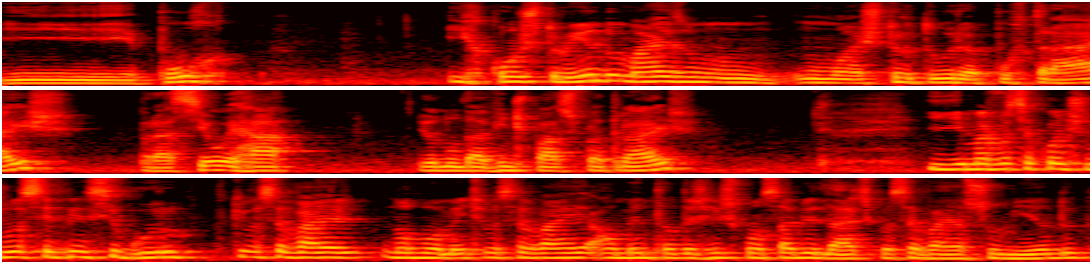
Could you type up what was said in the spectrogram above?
E por ir construindo mais um, uma estrutura por trás, para se eu errar, eu não dar 20 passos para trás, e, mas você continua sempre inseguro, porque você vai, normalmente, você vai aumentando as responsabilidades que você vai assumindo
